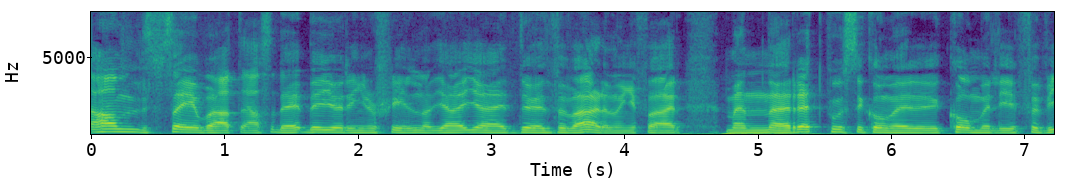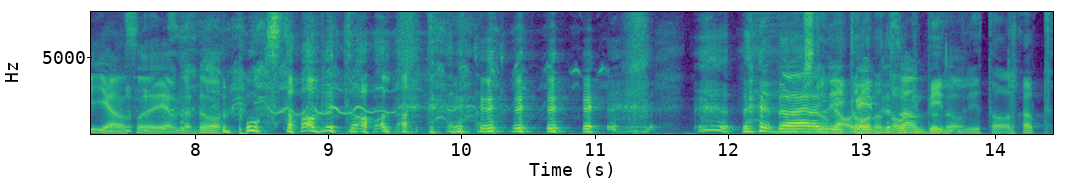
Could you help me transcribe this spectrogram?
han säger bara att alltså, det, det gör ingen skillnad, jag, jag är död för världen ungefär. Men när rätt pussy kommer, kommer förbi han så jävla då, Bokstavligt talat. då är han lika Talat och intressant ändå. bildligt talat.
